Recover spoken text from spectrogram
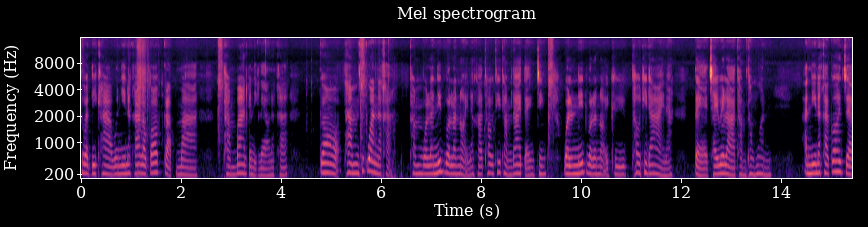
สวัสดีค่ะ วันนี้นะคะเราก็กลับมาทำบ้านกันอีกแล้วนะคะ ก็ทำทุกวันนะคะทำวันละนิดวันละหน่อยนะคะ เท่าที่ทำได้แต่จริงๆวันละนิดวันละหน่อยคือเท่าที่ได้นะ แต่ใช้เวลาทำทั้งวัน อันนี้นะคะก็จะ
